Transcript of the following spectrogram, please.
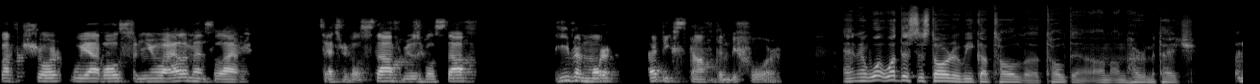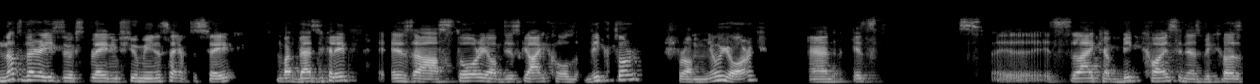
But for sure we have also new elements like theatrical stuff musical stuff even more epic stuff than before. And, and what what is the story we got told uh, told uh, on on Hermitage? Not very easy to explain in a few minutes, I have to say. But basically, is a story of this guy called Victor from New York, and it's it's like a big coincidence because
